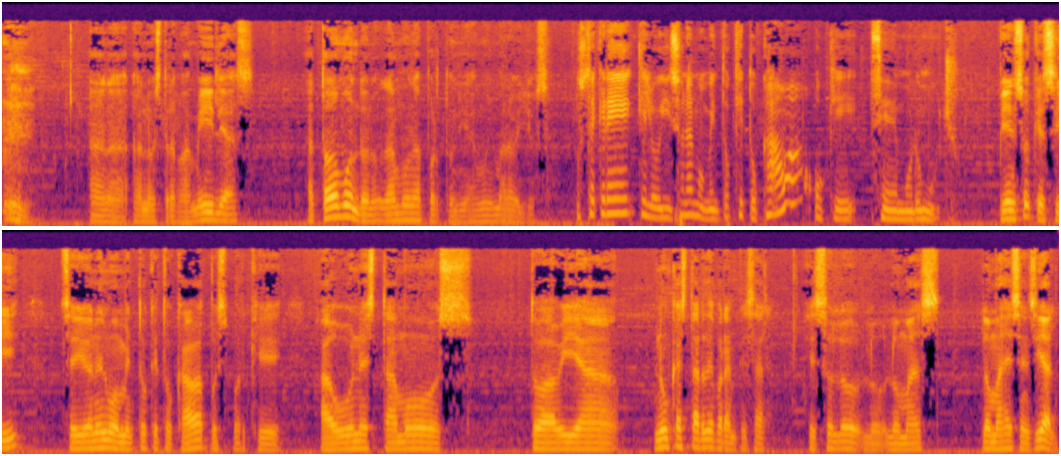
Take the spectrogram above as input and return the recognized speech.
a, a nuestras familias, a todo mundo nos damos una oportunidad muy maravillosa. ¿Usted cree que lo hizo en el momento que tocaba o que se demoró mucho? Pienso que sí, se dio en el momento que tocaba, pues porque aún estamos todavía, nunca es tarde para empezar, eso es lo, lo, lo más, lo más esencial.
